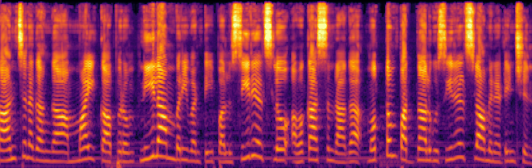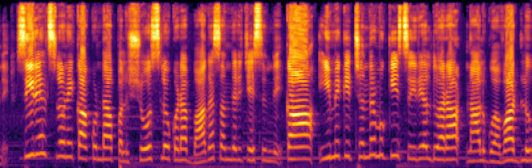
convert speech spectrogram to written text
కాంచనగంగా అమ్మాయి కాపురం నీలాంబరి వంటి పలు సీరియల్స్లో అవకాశం రాగా మొత్తం పద్నాలుగు సీరియల్స్లో ఆమె నటించింది. సీరియల్స్లోనే కాకుండా పలు షోస్లో కూడా బాగా సందడి చేసింది. కా ఈమెకి చంద్రముఖి సీరియల్ ద్వారా నాలుగు అవార్డులు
